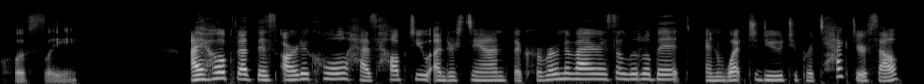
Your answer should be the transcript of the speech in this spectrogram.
closely. I hope that this article has helped you understand the coronavirus a little bit and what to do to protect yourself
